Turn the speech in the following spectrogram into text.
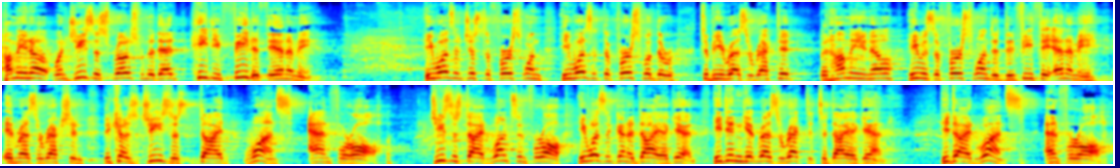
How many know when Jesus rose from the dead, he defeated the enemy? He wasn't just the first one, he wasn't the first one to, to be resurrected, but how many know he was the first one to defeat the enemy in resurrection because Jesus died once and for all. Jesus died once and for all. He wasn't going to die again. He didn't get resurrected to die again. He died once and for all.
